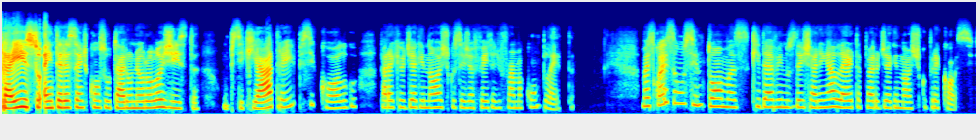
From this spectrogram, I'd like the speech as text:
Para isso, é interessante consultar um neurologista, um psiquiatra e psicólogo para que o diagnóstico seja feito de forma completa. Mas quais são os sintomas que devem nos deixar em alerta para o diagnóstico precoce?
